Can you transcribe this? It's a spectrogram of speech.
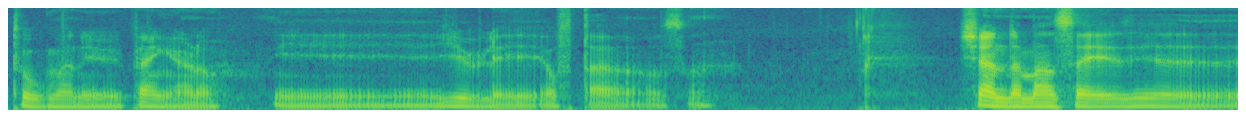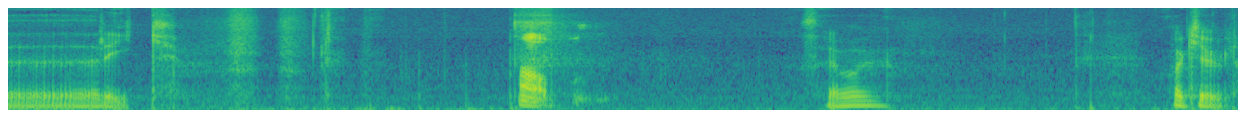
Tog man ju pengar då i juli ofta och så kände man sig eh, rik. Ja. Så det var ju var kul.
